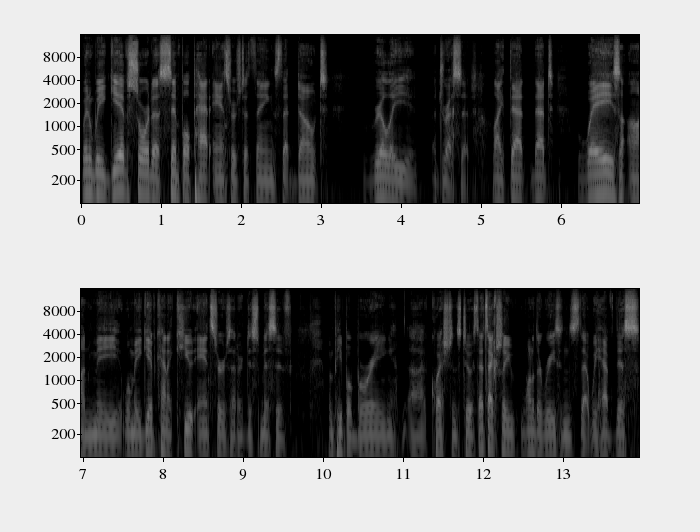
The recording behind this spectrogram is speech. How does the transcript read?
when we give sort of simple pat answers to things that don't really address it. Like that that weighs on me when we give kind of cute answers that are dismissive when people bring uh, questions to us. That's actually one of the reasons that we have this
